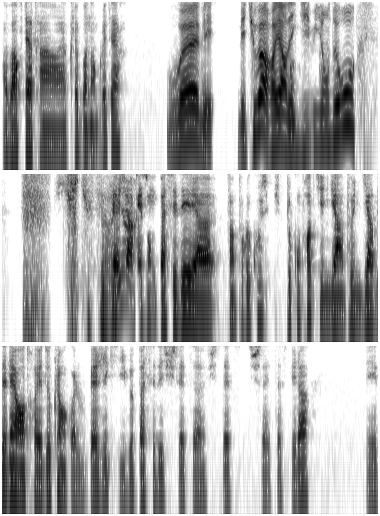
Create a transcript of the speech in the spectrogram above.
Avoir peut-être un, club en Angleterre Ouais, mais, mais tu vois, regarde, avec 10 millions d'euros, tu, fais le rien. a raison de pas céder. Enfin, pour le coup, je peux comprendre qu'il y a une un peu une guerre des nerfs entre les deux clans. Quoi. Le PSG qui veut pas céder sur, cette, sur, cet aspect-là. Et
